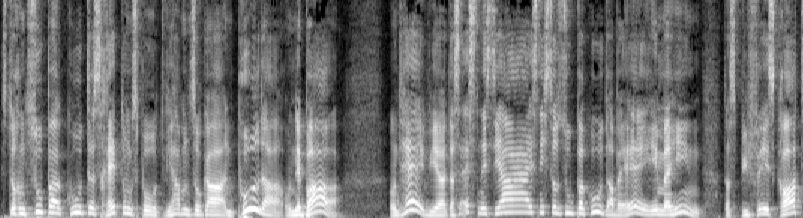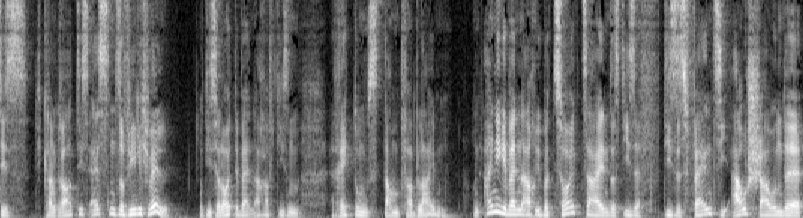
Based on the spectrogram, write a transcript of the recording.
ist doch ein super gutes Rettungsboot. Wir haben sogar einen Pool da und eine Bar. Und hey, wir, das Essen ist ja, ist nicht so super gut, aber hey, immerhin, das Buffet ist gratis. Ich kann gratis essen, so viel ich will. Und diese Leute werden auch auf diesem Rettungsdampfer bleiben. Und einige werden auch überzeugt sein, dass diese, dieses fancy ausschauende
